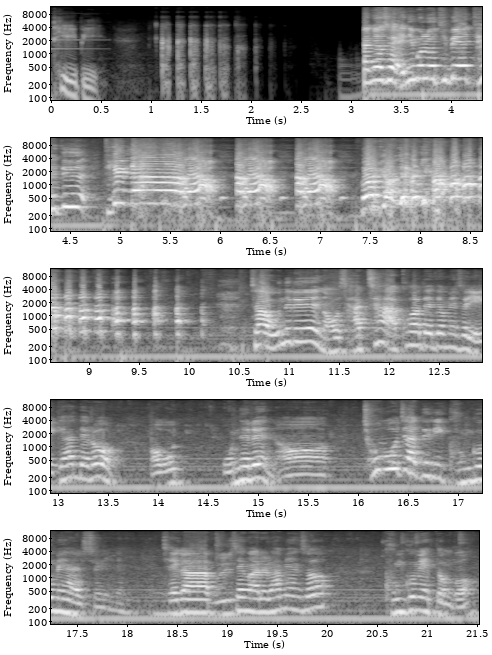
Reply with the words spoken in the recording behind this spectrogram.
TV 안녕하세요 애니멀로 TV의 테드 디게입니다. 나야 나야 나야 와 깜짝이야. 자 오늘은 어, 4차 아쿠아 대담에서 얘기한 대로 어, 오, 오늘은 어, 초보자들이 궁금해할 수 있는 제가 물 생활을 하면서 궁금했던 거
